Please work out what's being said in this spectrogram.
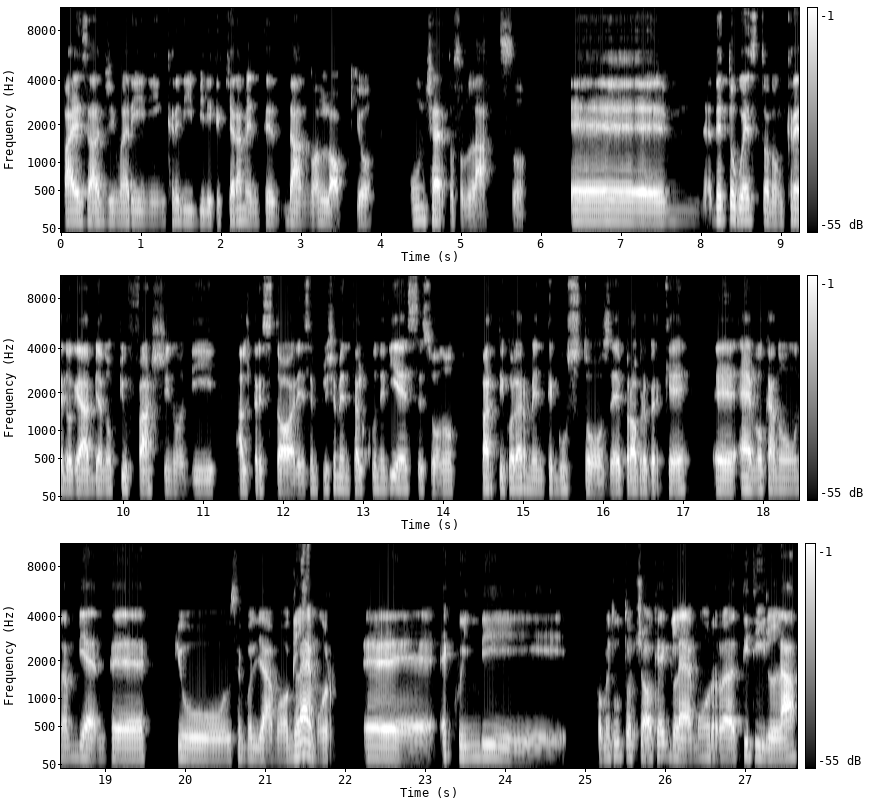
paesaggi marini incredibili che chiaramente danno all'occhio un certo sollazzo. E, ehm, detto questo, non credo che abbiano più fascino di altre storie, semplicemente alcune di esse sono particolarmente gustose proprio perché eh, evocano un ambiente più, se vogliamo, glamour. Eh, e quindi come tutto ciò che è glamour titilla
